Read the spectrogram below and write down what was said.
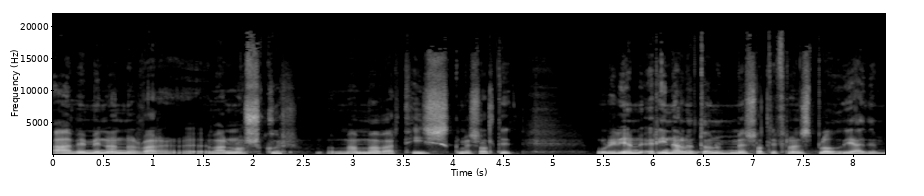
afi minn annar var, var norskur og mamma var tísk með svolítið úr Rínalöndunum með svolítið fransk blóð í æðum.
